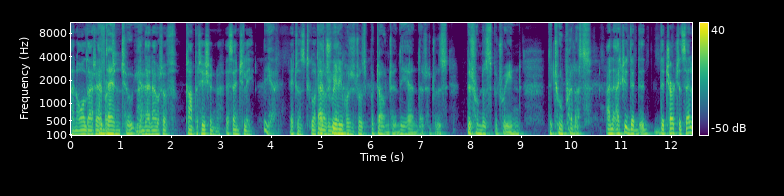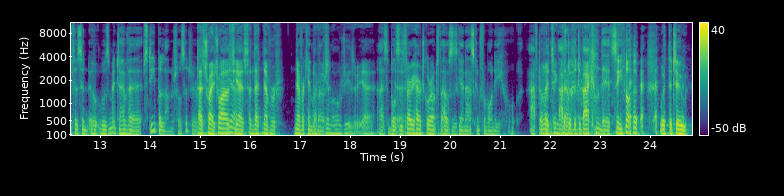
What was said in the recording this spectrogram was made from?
and all that effort, and then to- yeah. and then out of competition, essentially, Yeah. it was to go down. That's really what it was put down to in the end, that it was bitterness between the two prelates. And actually, the, the the church itself is in, it was meant to have a steeple on it, was it? Or That's right, was, Yeah. yes, and that never, never came never about. came out either, yeah. I suppose it's very hard to go around to the houses again asking for money after Well, think after the debacle they had seen with the two.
